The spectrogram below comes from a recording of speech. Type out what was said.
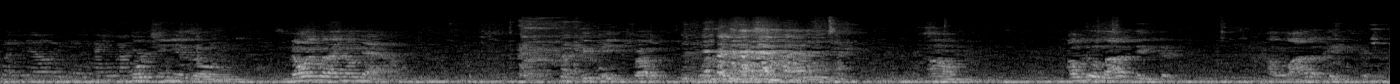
what you know and and how you got. 14 years old, knowing what I know now, you'd be in trouble. um, I would do a lot of things different. A lot of things different.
